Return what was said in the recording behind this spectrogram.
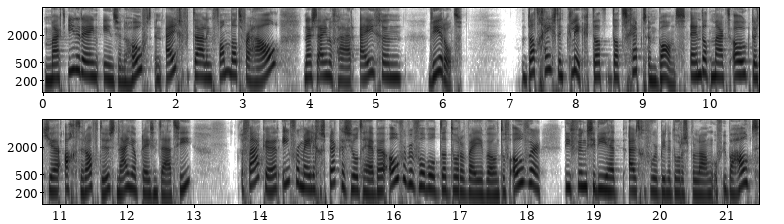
maakt iedereen in zijn hoofd een eigen vertaling van dat verhaal naar zijn of haar eigen wereld. Dat geeft een klik, dat, dat schept een band. En dat maakt ook dat je achteraf dus, na jouw presentatie, vaker informele gesprekken zult hebben over bijvoorbeeld dat dorp waar je woont of over die functie die je hebt uitgevoerd binnen dorpsbelang of überhaupt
